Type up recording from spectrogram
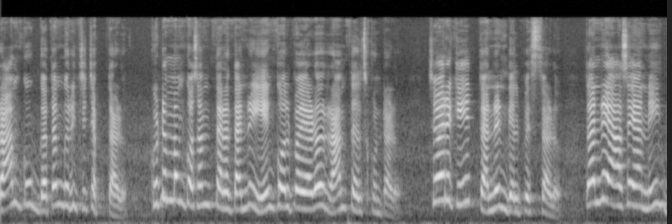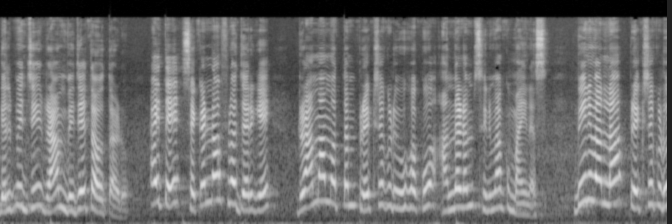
రామ్కు గతం గురించి చెప్తాడు. కుటుంబం కోసం తన తండ్రి ఏం కోల్పోయాడో రామ్ తెలుసుకుంటాడు. చివరికి తండ్రిని గెలిపిస్తాడు. తండ్రి ఆశయాన్ని గెలిపించి రామ్ విజేత అవుతాడు. అయితే సెకండ్ హాఫ్లో జరిగే డ్రామా మొత్తం ప్రేక్షకుడి ఊహకు అందడం సినిమాకు మైనస్. దీనివల్ల ప్రేక్షకుడు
